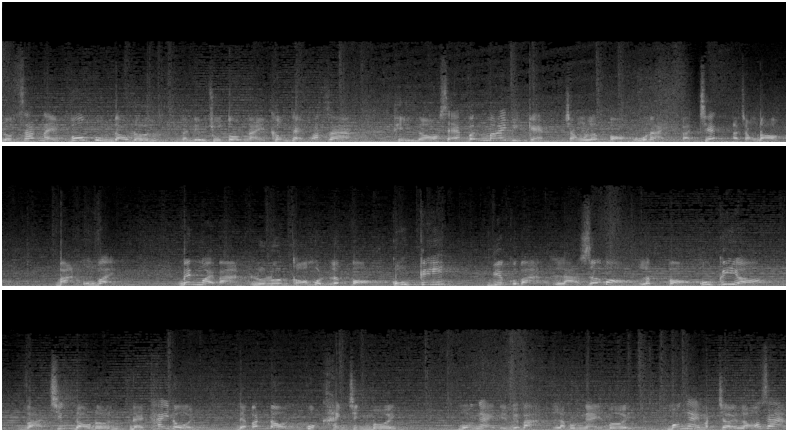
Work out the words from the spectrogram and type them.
lột xác này vô cùng đau đớn. Và nếu chú tôm này không thể thoát ra, thì nó sẽ vẫn mãi bị kẹt trong lớp vỏ cũ này và chết ở trong đó. Bạn cũng vậy. Bên ngoài bạn luôn luôn có một lớp vỏ cũ kỹ. Việc của bạn là dỡ bỏ lớp vỏ cũ kỹ đó và chịu đau đớn để thay đổi, để bắt đầu những cuộc hành trình mới. Mỗi ngày đến với bạn là một ngày mới. Mỗi ngày mặt trời ló dạng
